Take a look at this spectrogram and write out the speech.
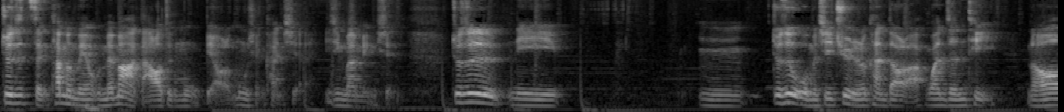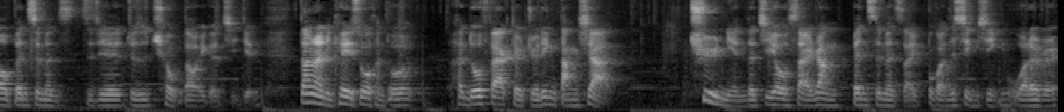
就是整他们没有没办法达到这个目标了。目前看起来已经蛮明显，就是你，嗯，就是我们其实去年都看到了完整体，然后 Ben Simmons 直接就是糗到一个极点。当然，你可以说很多很多 factor 决定当下。去年的季后赛让 Ben Simmons 来，不管是信心 whatever，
